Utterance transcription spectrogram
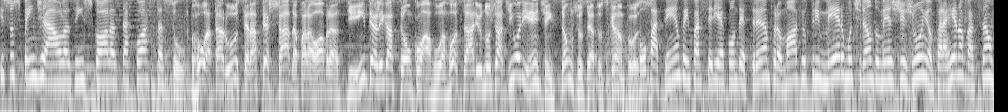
e suspende aulas em escolas da Costa Sul. Rua Taru será fechada para obras de interligação com a Rua Rosário no Jardim Oriente, em São José dos Campos. Poupa Tempo em parceria com o Detran, promove o primeiro mutirão do mês de junho para a renovação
